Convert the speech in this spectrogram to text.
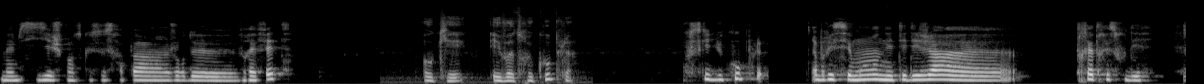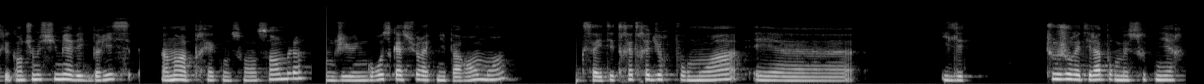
même si je pense que ce sera pas un jour de vraie fête. Ok. Et votre couple? Pour ce qui est du couple, Brice et moi, on était déjà euh, très très soudés. Parce que quand je me suis mis avec Brice, un an après qu'on soit ensemble, donc j'ai eu une grosse cassure avec mes parents, moi. Donc ça a été très très dur pour moi et euh, il est toujours été là pour me soutenir.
